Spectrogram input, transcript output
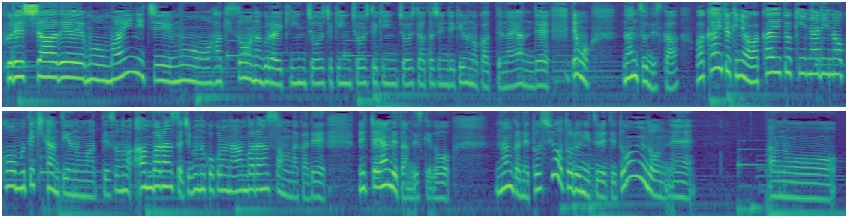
プレッシャーでもう毎日もう吐きそうなぐらい緊張して緊張して緊張して私にできるのかって悩んででもなんつうんですか？若い時には若い時なりのこう無敵感っていうのもあってそのアンバランスさ自分の心のアンバランスさの中でめっちゃ病んでたんですけどなんかね年を取るにつれてどんどんねあのー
